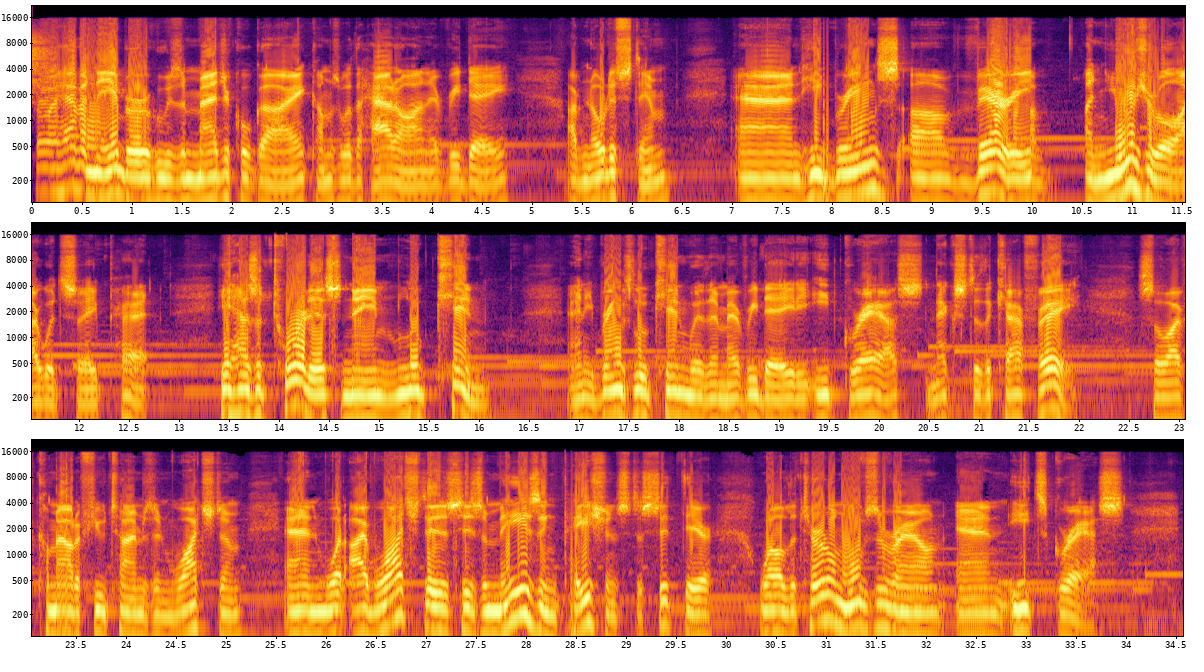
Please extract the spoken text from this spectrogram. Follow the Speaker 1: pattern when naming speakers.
Speaker 1: So I have a neighbor who's a magical guy, comes with a hat on every day. I've noticed him, and he brings a very unusual, I would say, pet. He has a tortoise named Lukin, and he brings Lukin with him every day to eat grass next to the cafe. So I've come out a few times and watched him, and what I've watched is his amazing patience to sit there while the turtle moves around and eats grass.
